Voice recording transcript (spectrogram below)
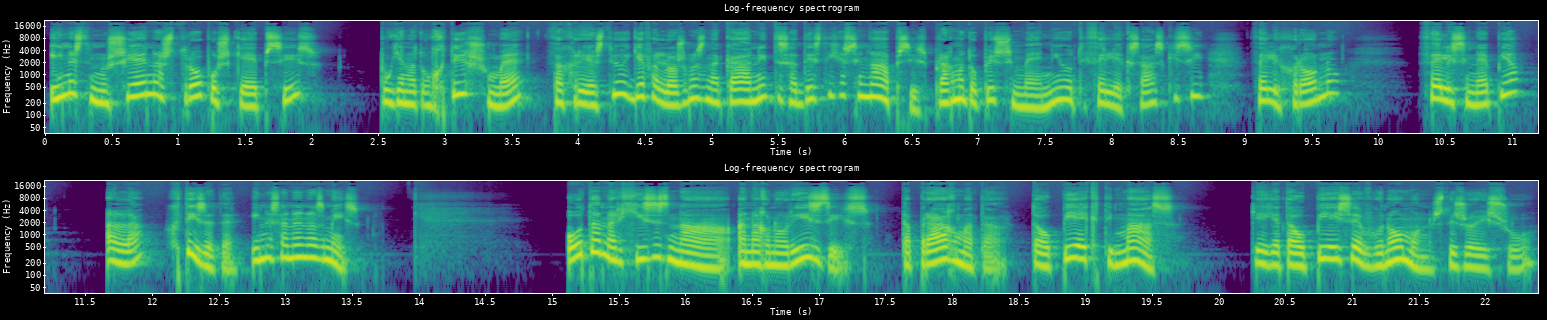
Είναι στην ουσία ένας τρόπος σκέψης που για να τον χτίσουμε θα χρειαστεί ο εγκέφαλός μας να κάνει τις αντίστοιχες συνάψεις. Πράγμα το οποίο σημαίνει ότι θέλει εξάσκηση, θέλει χρόνο, θέλει συνέπεια αλλά χτίζεται. Είναι σαν ένας μυς. Όταν αρχίζεις να αναγνωρίζεις τα πράγματα τα οποία εκτιμάς και για τα οποία είσαι ευγνώμων στη ζωή σου,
